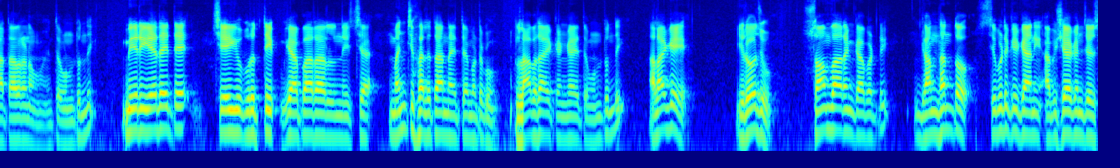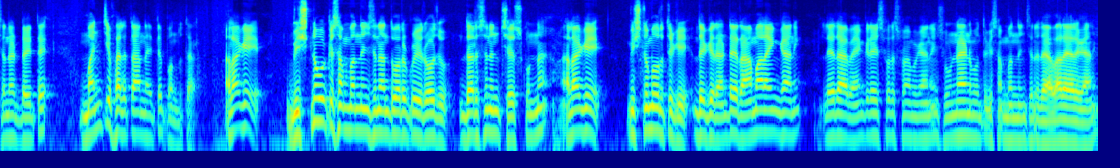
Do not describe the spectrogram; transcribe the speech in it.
వాతావరణం అయితే ఉంటుంది. మీరు ఏదైతే చేయు వృత్తి వ్యాపారాలను ఇచ్చే మంచి ఫలితాన్ని అయితే మటుకు లాభదాయకంగా అయితే ఉంటుంది. అలాగే ఈరోజు సోమవారం కాబట్టి గంధంతో శివుడికి కానీ అభిషేకం చేసినట్టయితే మంచి ఫలితాన్ని అయితే పొందుతారు. అలాగే విష్ణువుకి సంబంధించినంత వరకు ఈరోజు దర్శనం చేసుకున్న అలాగే విష్ణుమూర్తికి దగ్గర అంటే రామాలయం కానీ లేదా వెంకటేశ్వర స్వామి కానీ సూర్యనారాయణమూర్తికి సంబంధించిన దేవాలయాలు కానీ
